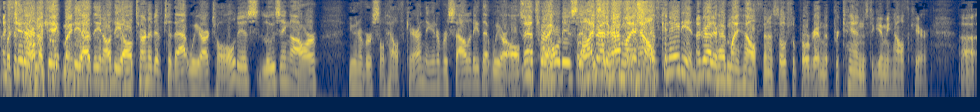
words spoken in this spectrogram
I but you know, but, the, but the, other, you know, the alternative to that, we are told, is losing our universal health care, and the universality that we are also That's told right. is, Well, I'd is the rather have my health. Canadian. I'd rather have my health than a social program that pretends to give me health care. Uh,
